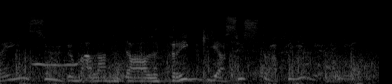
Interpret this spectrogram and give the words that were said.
Rein alandal thrigja systra fyrir.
